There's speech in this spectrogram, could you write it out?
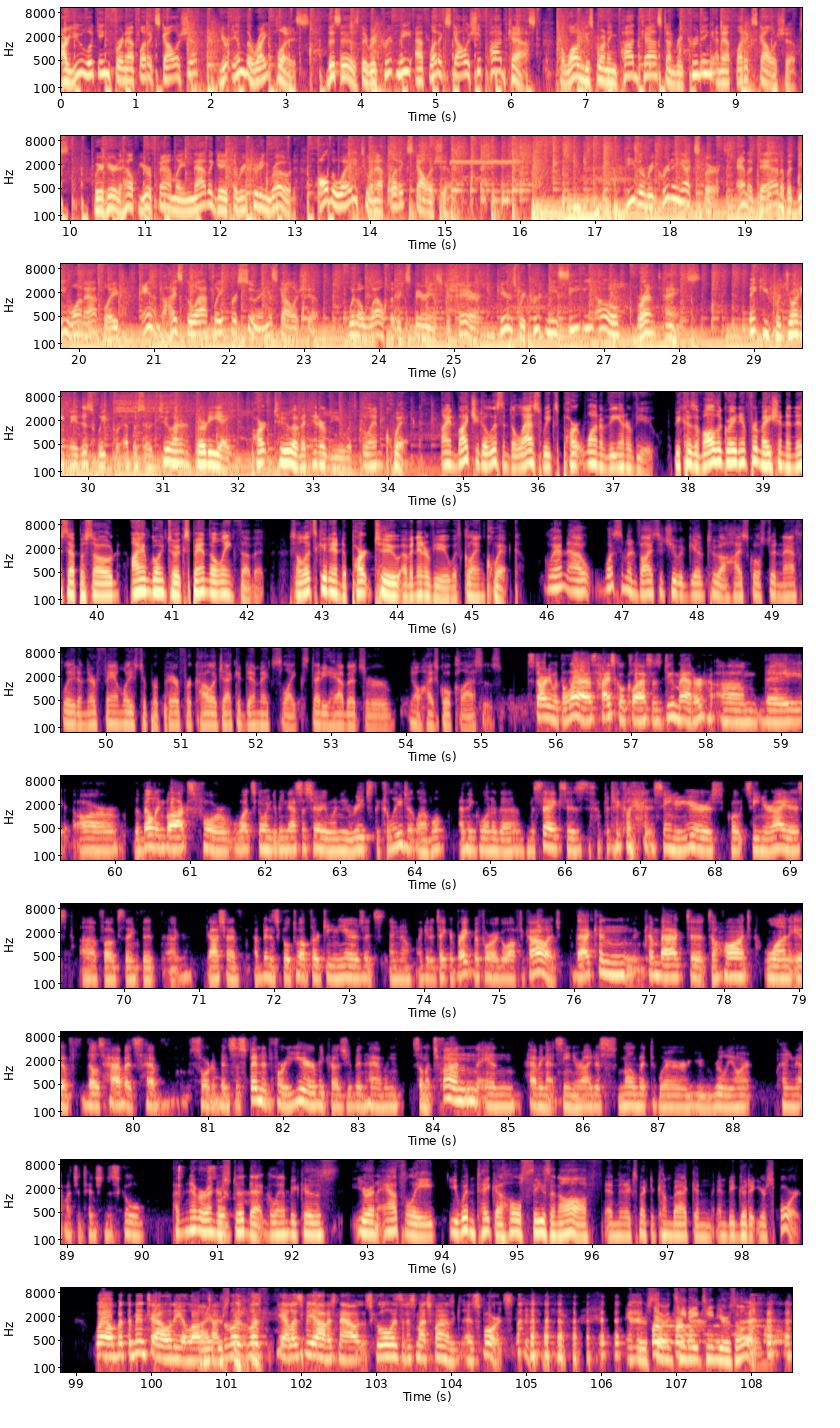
Are you looking for an athletic scholarship? You're in the right place. This is the Recruit Me Athletic Scholarship Podcast, the longest running podcast on recruiting and athletic scholarships. We're here to help your family navigate the recruiting road all the way to an athletic scholarship. He's a recruiting expert and a dad of a D1 athlete and a high school athlete pursuing a scholarship. With a wealth of experience to share, here's Recruit Me CEO Brent Hanks. Thank you for joining me this week for episode 238, part two of an interview with Glenn Quick. I invite you to listen to last week's part one of the interview. Because of all the great information in this episode, I am going to expand the length of it. So let's get into part two of an interview with Glenn Quick. Glenn, uh, what's some advice that you would give to a high school student athlete and their families to prepare for college academics like study habits or you know high school classes? Starting with the last, high school classes do matter. Um, they are the building blocks for what's going to be necessary when you reach the collegiate level. I think one of the mistakes is, particularly in senior years, quote, senioritis. Uh, folks think that, uh, gosh, I've, I've been in school 12, 13 years. It's, you know, I get to take a break before I go off to college. That can come back to, to haunt one if those habits have sort of been suspended for a year because you've been having so much fun and having that senioritis moment where you really aren't paying that much attention to school. I've never understood that, Glenn, because you're an athlete. You wouldn't take a whole season off and then expect to come back and, and be good at your sport. Well, but the mentality a lot of I times. Let, let's yeah, let's be honest now. School isn't as much fun as, as sports. and they're 17, 18 years old.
